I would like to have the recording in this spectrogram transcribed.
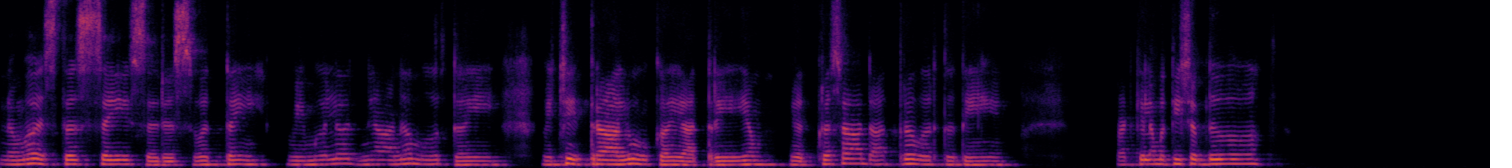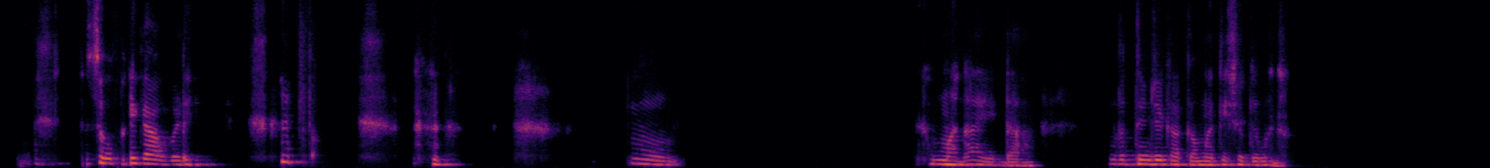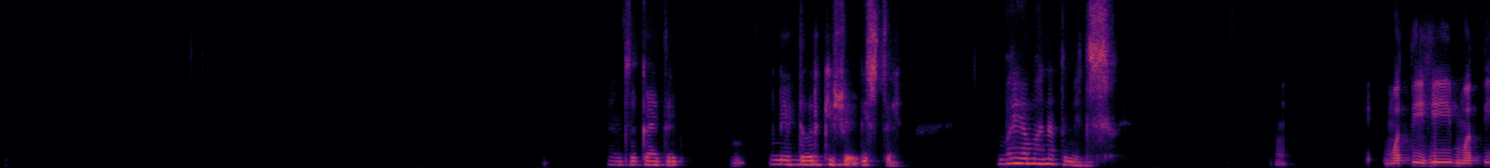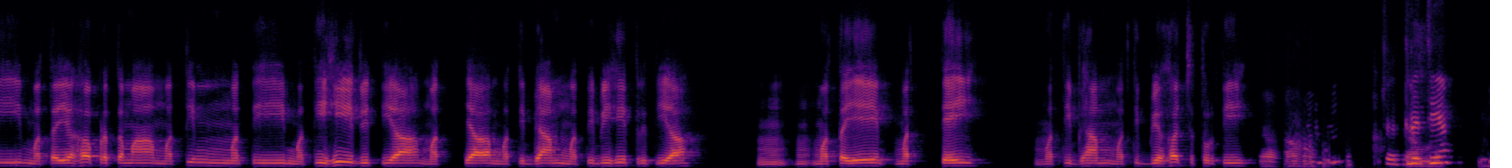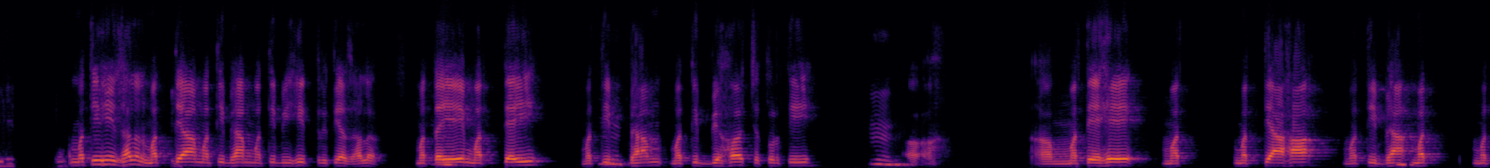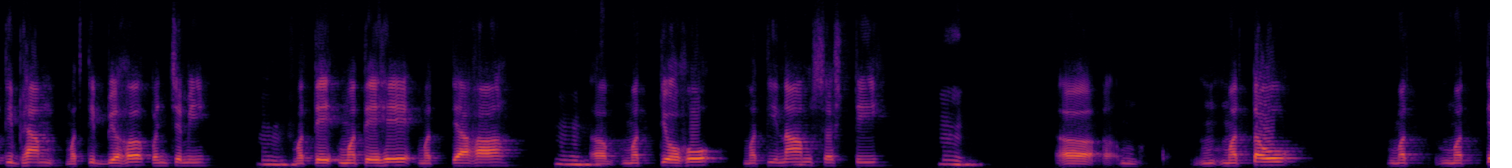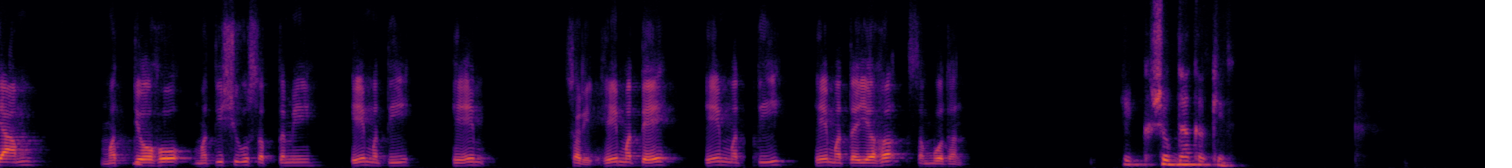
नमस्तस्यै सरस्वत्यै विमलज्ञानमूर्तये विचित्रालोकयात्रेयं यत्प्रसादात् प्रवर्तते। पाठ केला मग ती शब्द? सोपे का अवघड हम्म. म्हणा एकदा. मृत्युंजय काका मती शब्द म्हणा त्यांचं काहीतरी नेटवर्क इश्यू दिसतोय. भया म्हणा तुम्हीच. मतिः मति मतयः प्रथमा मतिं मति मतिः द्वितीया मत्या मतिभ्यां मतिभिः तृतीया मतये मत्यै मतिभ्यां मतिभ्यः चतुर्थी। तृतीय मतिः झालं ना मत्या मतिभ्यां मतिभिः तृतीया झालं. मतये मत्यै मतिभ्यां मतिभ्यः चतुर्थी मतेः मत मत्याः मतिभ्यां मत मतिभ्यां मतिभ्यः पञ्चमी मते मतेः मत्याः मत्योः मतीनां षष्ठी हम्म. अ, म- मतौ मत मत्यां मत्योः मतिषु सप्तमी हे मति हे सॉरी हे मते हे मती हे मतयः संबोधन ठीक शुभदा कके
